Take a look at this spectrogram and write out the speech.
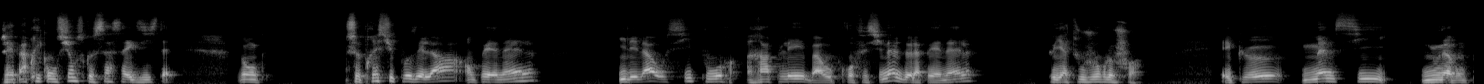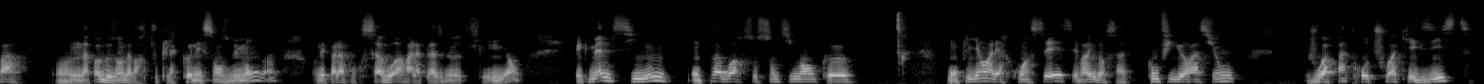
j'avais pas pris conscience que ça ça existait. Donc ce présupposé là en PNL, il est là aussi pour rappeler bah, aux professionnels de la PNL qu'il y a toujours le choix et que même si nous n'avons pas, on n'a pas besoin d'avoir toute la connaissance du monde, hein, on n'est pas là pour savoir à la place de notre client, mais que même si nous, on peut avoir ce sentiment que mon client a l'air coincé, c'est vrai que dans sa configuration, je vois pas trop de choix qui existent.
